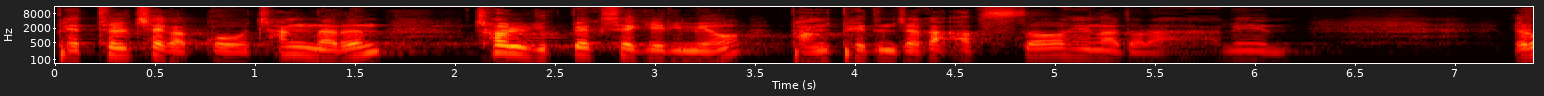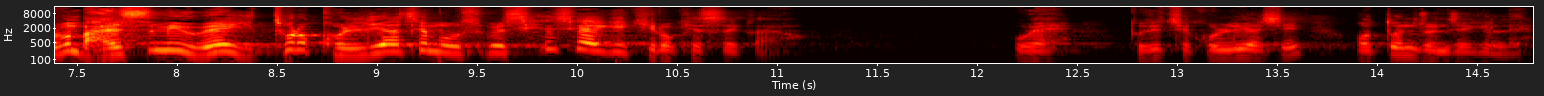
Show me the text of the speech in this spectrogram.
배틀채 같고, 창날은 철 600세겔이며 방패 든 자가 앞서 행하더라. 아멘. 여러분 말씀이 왜 이토록 골리앗의 모습을 세세하게 기록했을까요? 왜? 도대체 골리앗이 어떤 존재길래?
